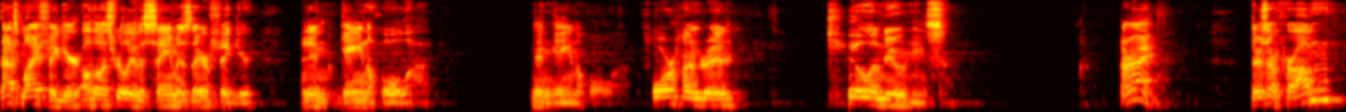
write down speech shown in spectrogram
That's my figure, although it's really the same as their figure. I didn't gain a whole lot. Didn't gain a whole lot. 400 kilonewtons. All right. There's our problem.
